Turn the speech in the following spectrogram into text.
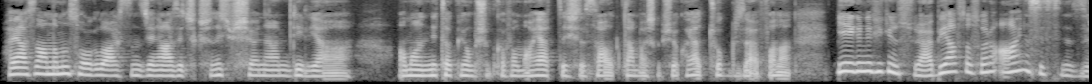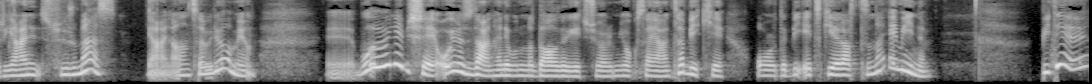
hayatın anlamını sorgularsınız cenaze çıkışında hiçbir şey önemli değil ya aman ne takıyormuşum kafama hayatta işte sağlıktan başka bir şey yok hayat çok güzel falan. Bir gün iki gün sürer bir hafta sonra aynı sizsinizdir yani sürmez yani anlatabiliyor muyum? Ee, bu öyle bir şey o yüzden hani bununla dalga geçiyorum yoksa yani tabii ki orada bir etki yarattığına eminim. Bir de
